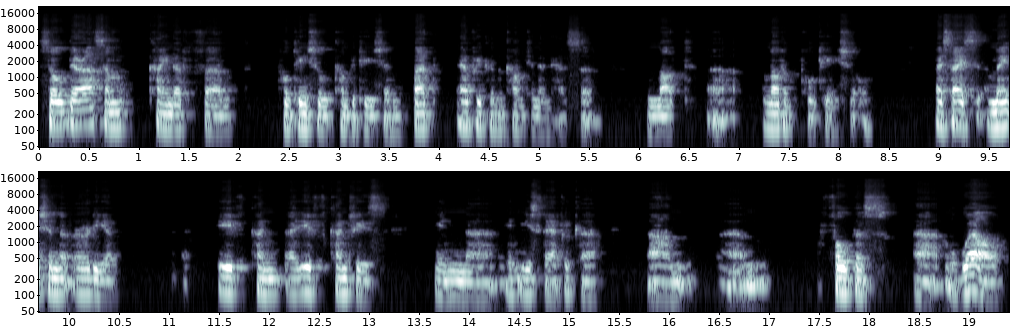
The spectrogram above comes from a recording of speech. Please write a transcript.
so there are some kind of um, potential competition, but African continent has a lot, uh, lot of potential. As I mentioned earlier, if, con if countries in, uh, in East Africa um, um, focus uh, well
